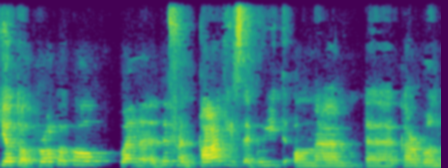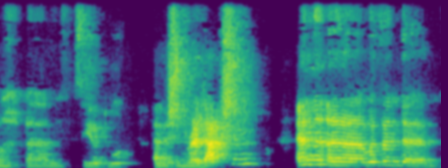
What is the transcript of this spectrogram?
Kyoto Protocol, when uh, different parties agreed on um, uh, carbon um, CO2 emission reduction. And uh, within the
